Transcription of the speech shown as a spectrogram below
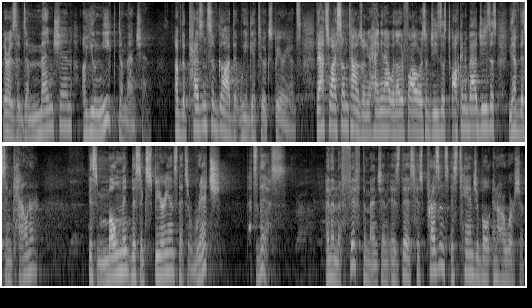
there is a dimension, a unique dimension of the presence of God that we get to experience. That's why sometimes when you're hanging out with other followers of Jesus, talking about Jesus, you have this encounter, this moment, this experience that's rich. That's this. And then the fifth dimension is this His presence is tangible in our worship.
